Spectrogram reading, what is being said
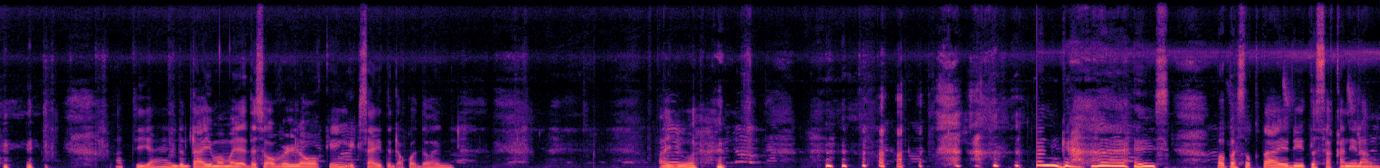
At yan, doon tayo mamaya sa overlooking. Excited ako doon. Ayun. Guys. Papasok tayo dito sa kanilang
